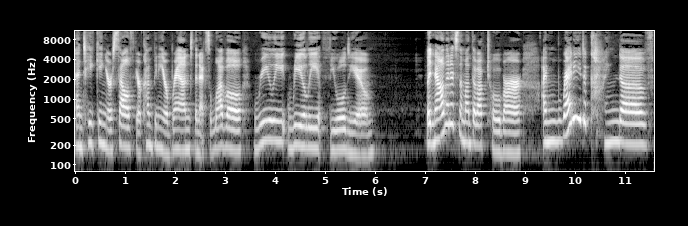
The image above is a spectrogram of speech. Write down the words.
and taking yourself, your company, your brand to the next level really, really fueled you. But now that it's the month of October, I'm ready to kind of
